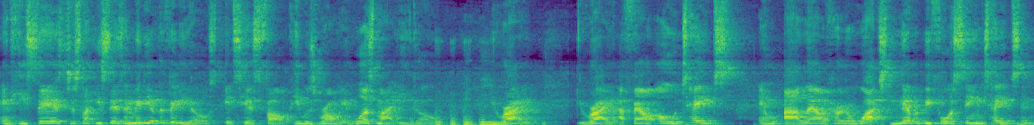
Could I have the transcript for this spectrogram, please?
And he says, just like he says in many of the videos, it's his fault. He was wrong. It was my ego. You're right. You're right. I found old tapes and I allowed her to watch never before seen tapes. And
